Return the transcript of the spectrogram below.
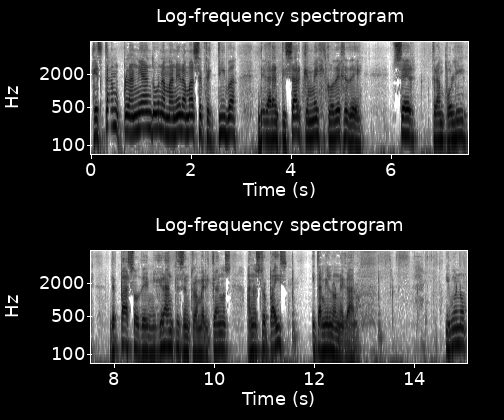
que están planeando una manera más efectiva de garantizar que México deje de ser trampolín de paso de migrantes centroamericanos a nuestro país y también lo negaron. Y bueno,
